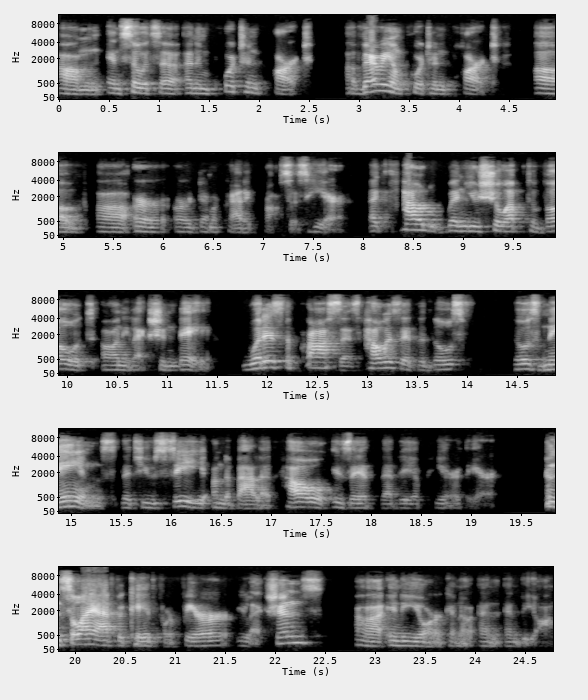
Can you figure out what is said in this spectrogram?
Um, and so it's a, an important part, a very important part of uh, our, our democratic process here. Like how, when you show up to vote on election day, what is the process? How is it that those those names that you see on the ballot, how is it that they appear there? And so I advocate for fair elections uh, in New York and, uh, and, and beyond.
